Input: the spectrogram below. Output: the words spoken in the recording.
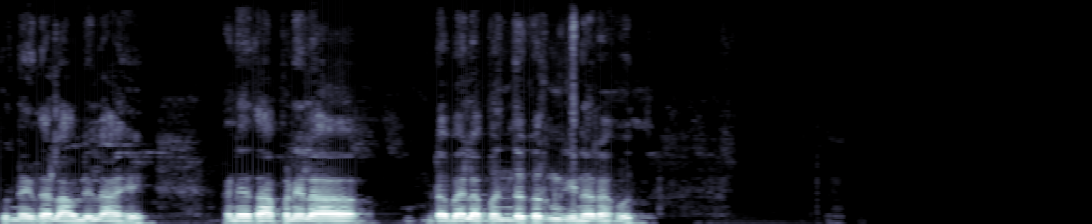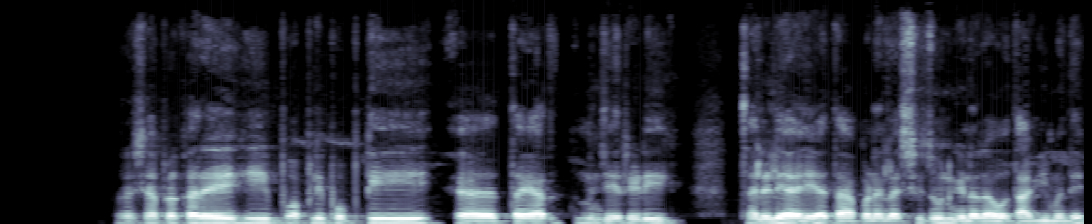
पुन्हा एकदा लावलेला आहे. आणि आता आपण याला डब्याला बंद करून घेणार आहोत. तर अशा प्रकारे ही आपली पोपटी तयार म्हणजे रेडी झालेली आहे. आता आपण याला शिजवून घेणार आहोत आगीमध्ये.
